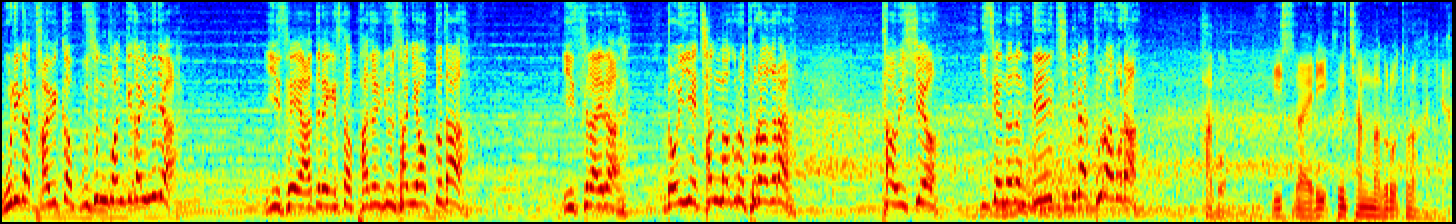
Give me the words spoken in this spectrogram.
우리가 다윗과 무슨 관계가 있느냐? 이세의 아들에게서 받을 유산이 없도다. 이스라엘아, 너희의 장막으로 돌아가라. 다윗이여, 이제 너는 내 집이나 돌아보라. 하고 이스라엘이 그 장막으로 돌아가니라.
